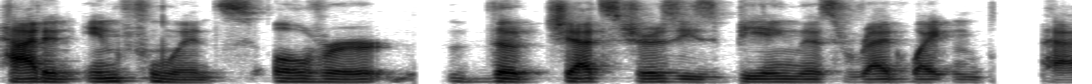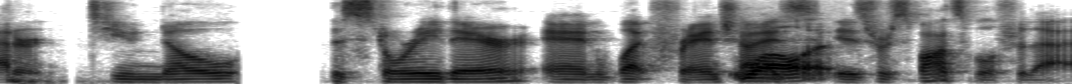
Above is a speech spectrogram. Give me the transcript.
had an influence over the Jets jerseys being this red, white, and blue pattern. Do you know the story there and what franchise Well, is responsible for that?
